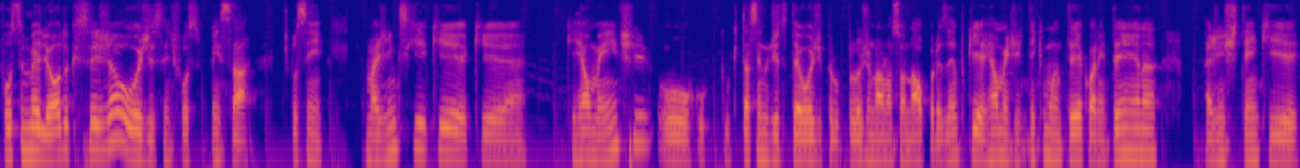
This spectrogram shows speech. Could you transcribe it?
fosse melhor do que seja hoje, se a gente fosse pensar. Tipo assim, imagine que, que, que, que realmente o, o, que está sendo dito até hoje pelo, pelo Jornal Nacional, por exemplo, que realmente a gente tem que manter a quarentena, a gente tem que,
